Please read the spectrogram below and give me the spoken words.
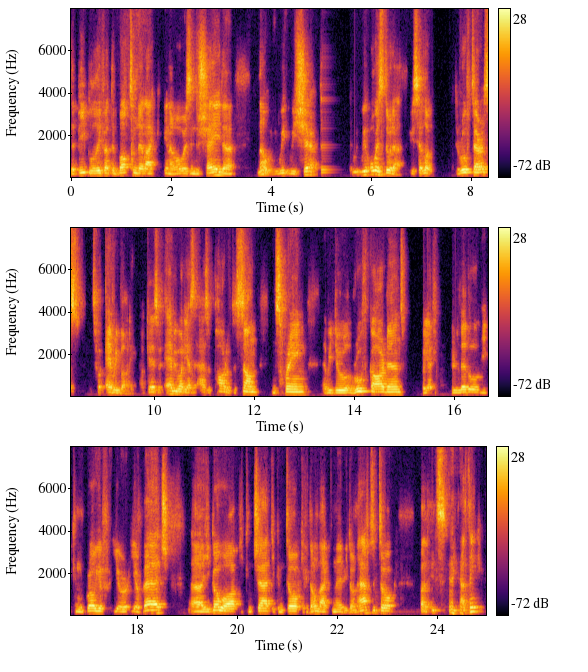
The people who live at the bottom, they're like, you know, always in the shade. Uh, no, we, we share. We always do that. We say, look, the roof terrace, it's for everybody. Okay, so everybody has, has a part of the sun in spring. Uh, we do roof gardens. We have little, you can grow your your your veg. Uh, you go up, you can chat, you can talk. If you don't like the neighbor, you don't have to talk. But it's, I think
